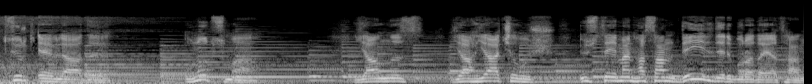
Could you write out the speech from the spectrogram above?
Türk evladı, unutma. Yalnız Yahya Çavuş, Üsteğmen Hasan değildir burada yatan.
